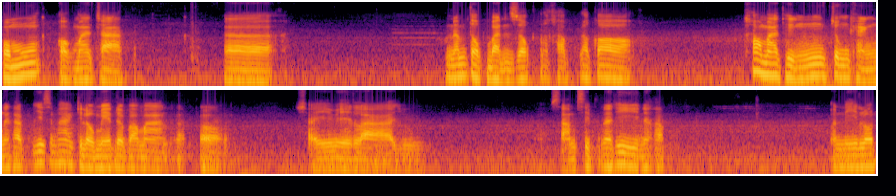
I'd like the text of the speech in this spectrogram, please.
ผมออกมาจากเออน้ำตกบันซกนะครับ แล้วก็เข้ามาถึงจุงแข็งนะครับ 25 กิโลเมตรโดยประมาณนะครับ ก็ใช้เวลาอยู่ 30 นาทีนะครับ วันนี้รถ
